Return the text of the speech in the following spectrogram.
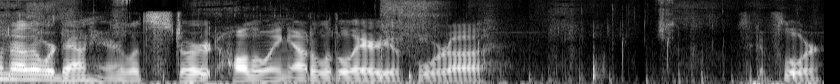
Well, now that we're down here, let's start hollowing out a little area for, uh, second floor.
